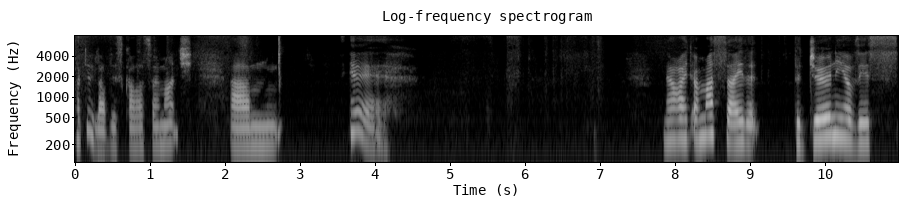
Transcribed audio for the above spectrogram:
I do love this colour so much. Um, yeah. Now, I, I, must say that the journey of this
